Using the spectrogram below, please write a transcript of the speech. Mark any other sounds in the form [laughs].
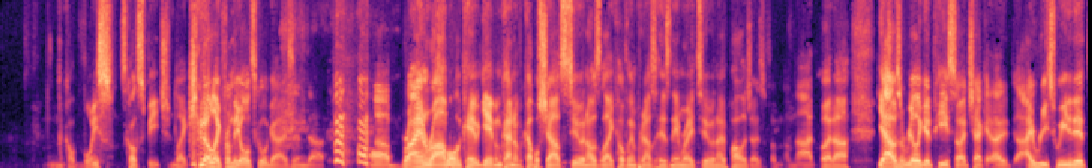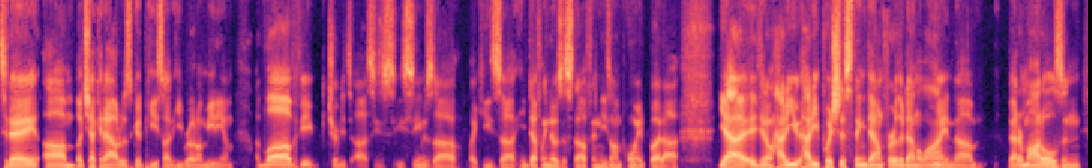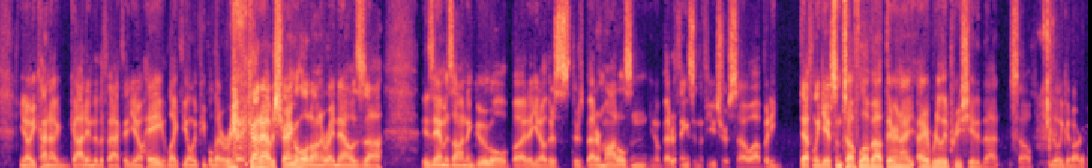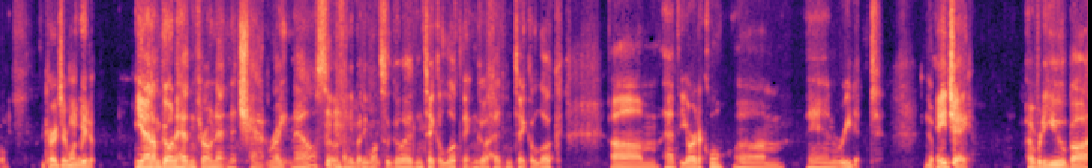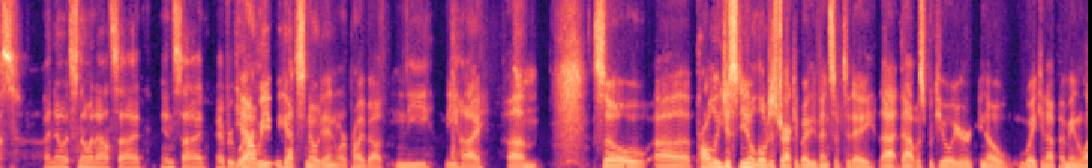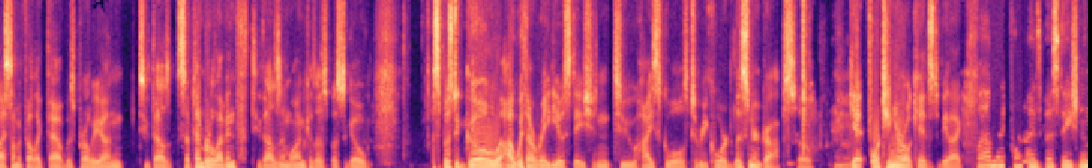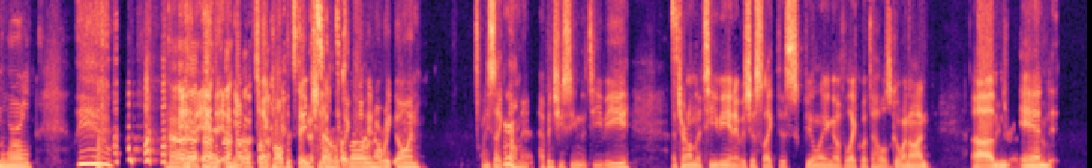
not called voice. It's called speech, like [laughs] you know, like from the old school guys. And uh, uh, Brian Roemmele gave, gave him kind of a couple shouts too, and I was like, hopefully I'm pronouncing his name right too. And I apologize if I'm, I'm not, but uh, yeah, it was a really good piece. So I check it. I, I retweeted it today, um, but check it out. It was a good piece on he wrote on Medium. I'd love if he contributes to us. He's, he seems uh, like he's uh, he definitely knows his stuff and he's on point. But uh, yeah, you know, how do you how do you push this thing down further down the line? Um, better models and you know he kind of got into the fact that you know hey like the only people that are [laughs] really kind of have a stranglehold on it right now is uh is Amazon and Google but uh, you know there's there's better models and you know better things in the future so uh, but he definitely gave some tough love out there and I, I really appreciated that so really good article encourage everyone to read it yeah, and I'm going ahead and throwing that in the chat right now. So if anybody wants to go ahead and take a look, they can go ahead and take a look um, at the article um, and read it. Yep. AJ, over to you, boss. I know it's snowing outside, inside, everywhere. Yeah, we we got snowed in. We're probably about knee knee high. Um, so uh, probably just you know a little distracted by the events of today. That that was peculiar. You know, waking up. I mean, the last time I felt like that was probably on 2000 September 11th, 2001, because I was supposed to go supposed to go uh, with our radio station to high schools to record listener drops. So hmm. get 14 year old kids to be like, "Wow, 94.9 is the best station in the world." [laughs] and, and, and now so I called the station. I was like, like "Oh, you know, are we going?" And he's like, "No, man, haven't you seen the TV?" I turn on the TV, and it was just like this feeling of like, "What the hell's going on?" Um, and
